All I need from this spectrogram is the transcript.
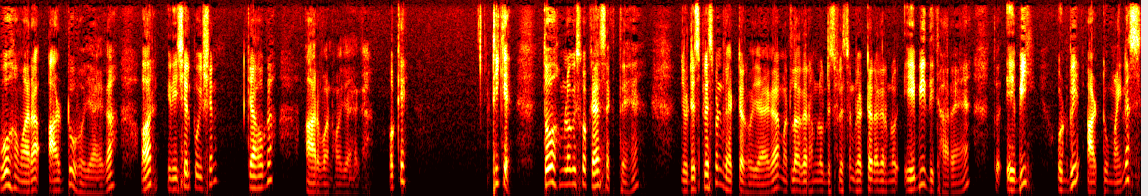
वो हमारा R2 हो जाएगा और इनिशियल पोजीशन क्या होगा? R1 हो जाएगा। ओके ठीक है? तो हम लोग इसको कह सकते हैं जो डिस्प्लेसमेंट वेक्टर हो जाएगा मतलब अगर हम लोग डिस्प्लेसमेंट वेक्टर अगर हम लोग ए बी दिखा रहे हैं तो A B would be R two minus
